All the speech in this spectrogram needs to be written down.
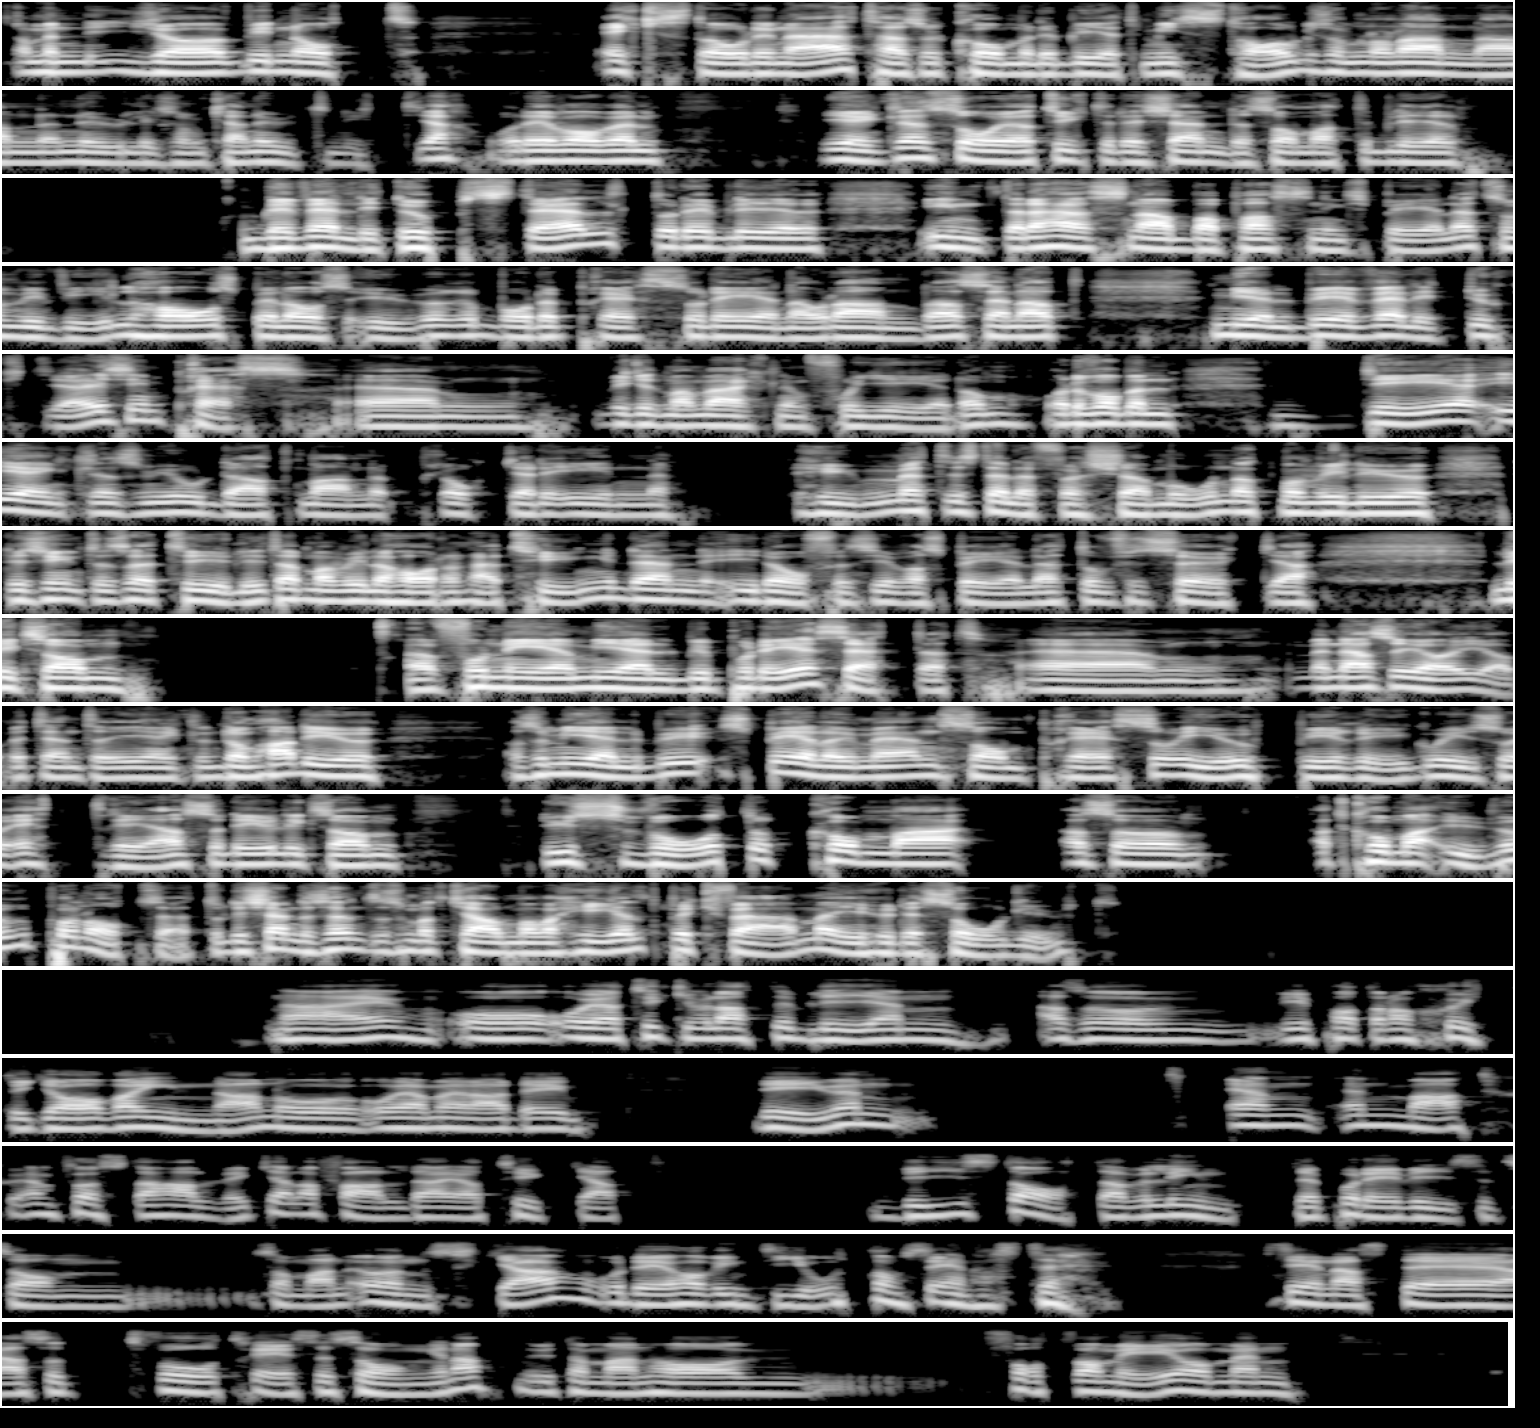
ja men gör vi något extraordinärt här så kommer det bli ett misstag som någon annan nu liksom kan utnyttja. Och det var väl egentligen så jag tyckte det kändes som att det blir blir väldigt uppställt och det blir inte det här snabba passningsspelet som vi vill ha och spela oss ur både press och det ena och det andra. Sen att Mjällby är väldigt duktiga i sin press, um, vilket man verkligen får ge dem. Och det var väl det egentligen som gjorde att man plockade in hymmet istället för Chamon. Att man ville ju, det syntes rätt tydligt att man ville ha den här tyngden i det offensiva spelet och försöka liksom få ner Mjällby på det sättet. Um, men alltså jag, jag vet inte egentligen, de hade ju, alltså Mjällby spelar ju med en sån press och är ju uppe i rygg och är ju så ettriga, så det är ju liksom, det är ju svårt att komma, alltså att komma ur på något sätt. Och det kändes inte som att Kalmar var helt bekväma i hur det såg ut. Nej, och, och jag tycker väl att det blir en, alltså vi pratade om skyttegravar innan och, och jag menar det, det är ju en, en, en match, en första halvlek i alla fall, där jag tycker att vi startar väl inte på det viset som, som man önskar och det har vi inte gjort de senaste, senaste alltså två, tre säsongerna, utan man har fått vara med om en,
